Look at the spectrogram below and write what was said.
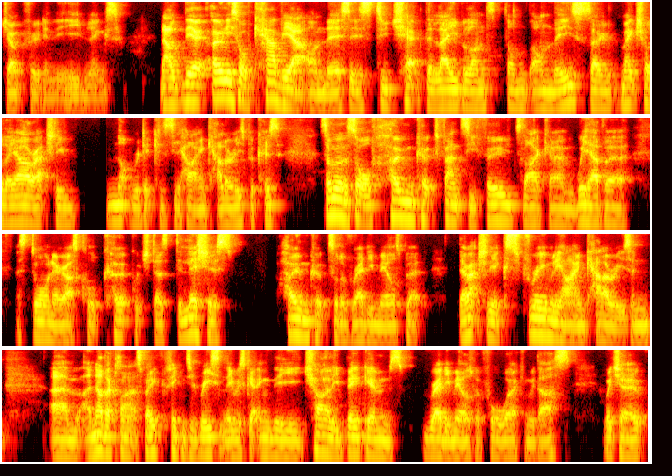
junk food in the evenings. Now, the only sort of caveat on this is to check the label on, on, on these. So make sure they are actually not ridiculously high in calories because some of the sort of home cooked fancy foods, like um, we have a a store near us called Cook, which does delicious home cooked sort of ready meals, but they're actually extremely high in calories. And um, another client I spoke speaking to recently was getting the Charlie Bigham's ready meals before working with us, which are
